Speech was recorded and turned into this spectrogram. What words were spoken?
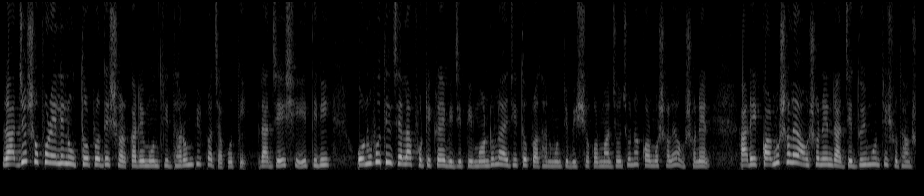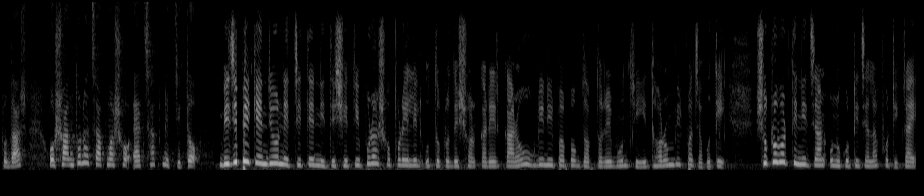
রাজ্য সফর এলেন উত্তরপ্রদেশ সরকারের মন্ত্রী ধরমবীর প্রজাপতি। রাজ্যে এসে তিনি অনুভূতি জেলা ফটিকরায় বিজেপি মণ্ডল আয়োজিত প্রধানমন্ত্রী বিশ্বকর্মা যোজনা কর্মশালায় অংশ নেন। আর এই কর্মশালায় অংশ নেন রাজ্যের দুই মন্ত্রী সুধাংশু দাস ও সান্ত্বনা চাকমা সহ এক ঝাঁক নেতৃত্ব। বিজেপির কেন্দ্রীয় নেতৃত্বের নির্দেশে ত্রিপুরা সফর এলেন উত্তরপ্রদেশ সরকারের কারা অগ্নি নির্বাপক দপ্তরের মন্ত্রী ধরমবীর প্রজাপতি। শুক্রবার তিনি যান ঊনকোটি জেলা ফটিকরায়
